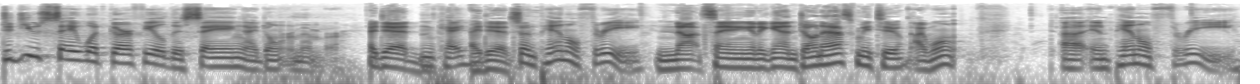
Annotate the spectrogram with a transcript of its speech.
Did you say what Garfield is saying? I don't remember. I did. Okay. I did. So in panel 3, Not saying it again. Don't ask me to. I won't. Uh, in panel 3,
